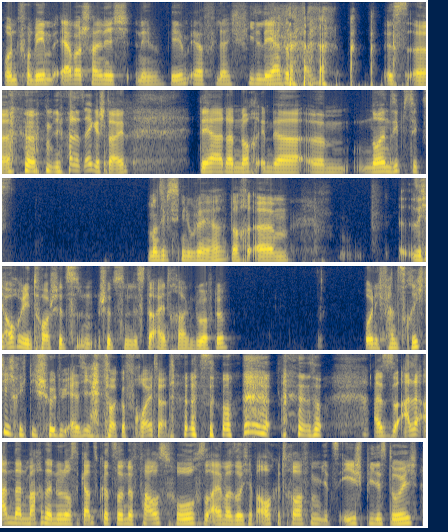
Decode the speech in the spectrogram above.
Und von wem er wahrscheinlich, nee, wem er vielleicht viel lehren kann, ist äh, Johannes Eggestein, der dann noch in der ähm, 79. 79. Minute, ja, doch, ähm, sich auch in die Torschützenliste eintragen durfte. Und ich fand es richtig, richtig schön, wie er sich einfach gefreut hat. so, also, also alle anderen machen dann nur noch so ganz kurz so eine Faust hoch, so einmal so, ich habe auch getroffen, jetzt eh Spiel ist durch.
